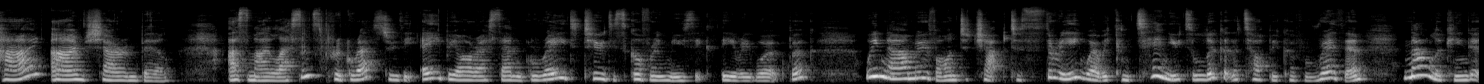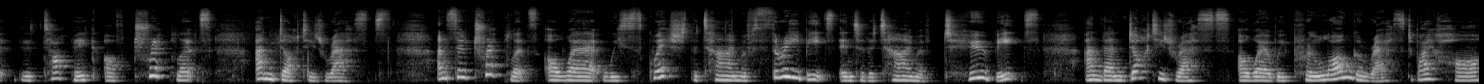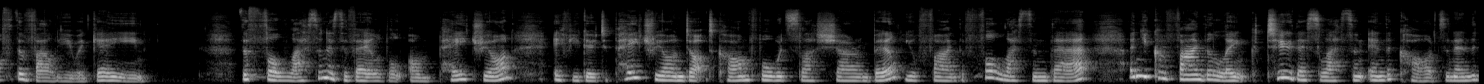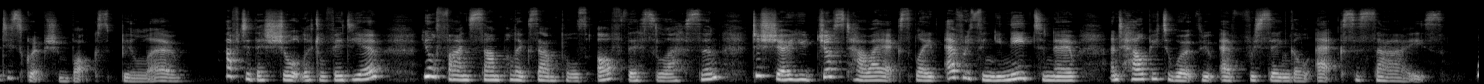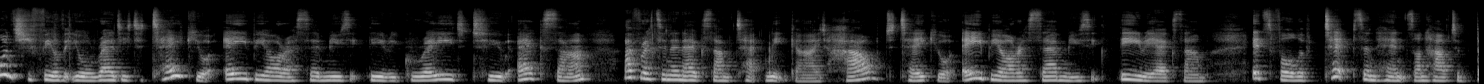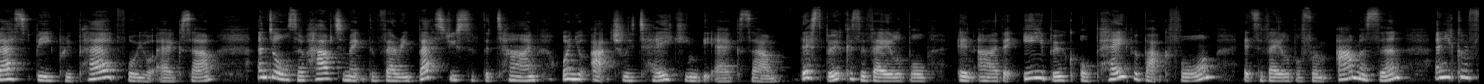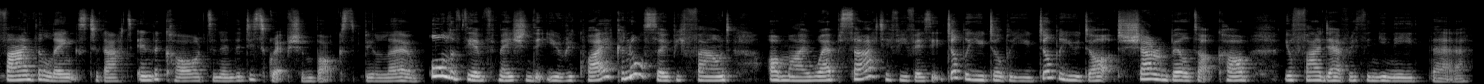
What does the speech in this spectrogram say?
Hi, I'm Sharon Bill. As my lessons progress through the ABRSM Grade 2 Discovering Music Theory workbook, we now move on to Chapter 3, where we continue to look at the topic of rhythm, now looking at the topic of triplets and dotted rests. And so triplets are where we squish the time of three beats into the time of two beats, and then dotted rests are where we prolong a rest by half the value again. The full lesson is available on Patreon. If you go to patreon.com forward slash Sharon Bill, you'll find the full lesson there, and you can find the link to this lesson in the cards and in the description box below. After this short little video, you'll find sample examples of this lesson to show you just how I explain everything you need to know and help you to work through every single exercise. Once you feel that you're ready to take your ABRSM Music Theory Grade 2 exam, I've written an exam technique guide how to take your ABRSM Music Theory exam. It's full of tips and hints on how to best be prepared for your exam and also how to make the very best use of the time when you're actually taking the exam. This book is available in either ebook or paperback form. It's available from Amazon, and you can find the links to that in the cards and in the description box below. All of the information that you require can also be found on my website. If you visit www.sharonbill.com, you'll find everything you need there.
